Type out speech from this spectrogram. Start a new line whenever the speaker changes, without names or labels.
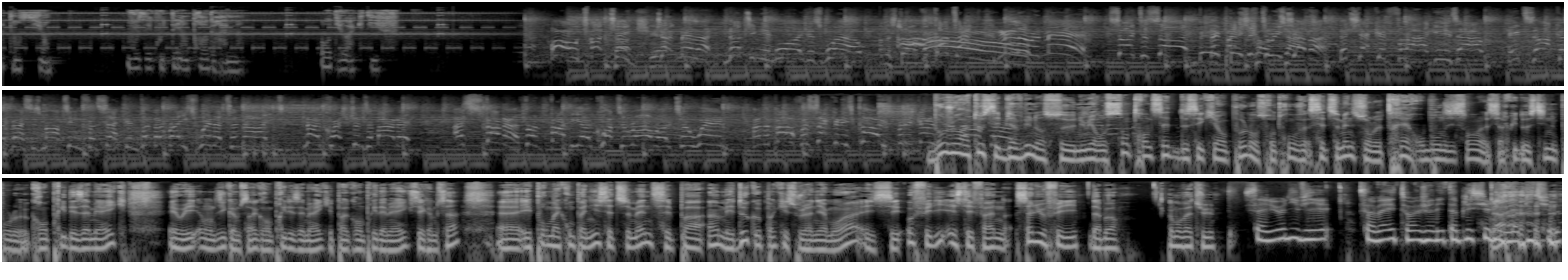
Attention, vous écoutez un programme audioactif.
Oh, touching!
Touch, yeah.
Jack Miller nudging him wide as well.
On the start.
Oh, contact!
Oh!
Miller and Mir, side to side.
Big,
they bash into each
contact.
other. The checkered flag is out. It's Zarco versus Martin for second, but the race winner tonight, no questions about it. A stunner from Fabio Quattararo to win, and the battle for second is close, but it goes.
Bonjour à tous et bienvenue dans ce numéro 137 de C'est qui en pôle. On se retrouve cette semaine sur le très rebondissant euh, circuit d'Austin pour le Grand Prix des Amériques. Et oui, on dit comme ça, Grand Prix des Amériques et pas Grand Prix d'Amérique, c'est comme ça. Euh, et pour m'accompagner cette semaine, c'est pas un mais deux copains qui sont joignent à moi, et c'est Ophélie et Stéphane. Salut Ophélie, d'abord. Comment vas-tu?
Salut Olivier, ça va et toi? J'allais t'appeler Cyril, l'habitude.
